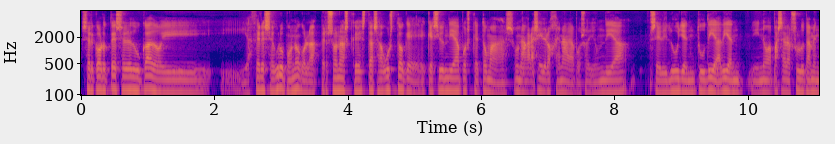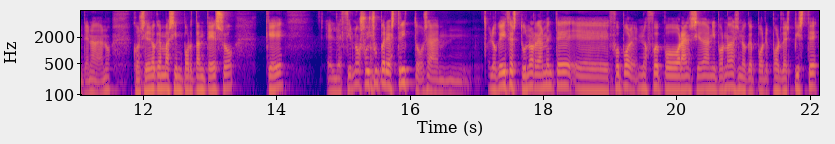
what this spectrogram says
ser cortés, ser educado y, hacer ese grupo, ¿no? Con las personas que estás a gusto, que, si un día, pues que tomas una grasa hidrogenada, pues oye, un día se diluye en tu día a día y no va a pasar absolutamente nada, ¿no? Considero que es más importante eso que el decir, no, soy súper estricto, o sea, mm, lo que dices tú, ¿no? Realmente eh, fue no fue por ansiedad ni por nada, sino que por, por, despiste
